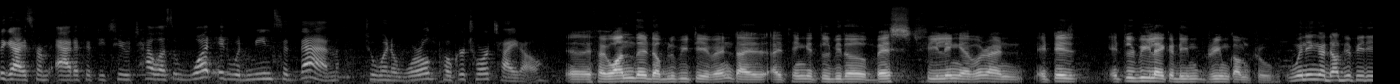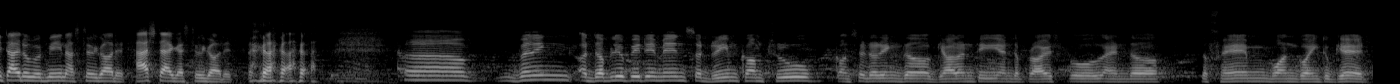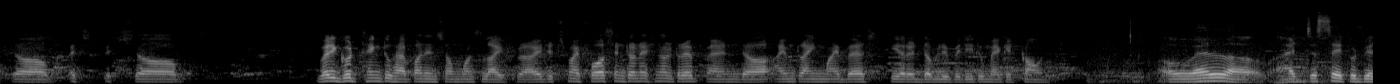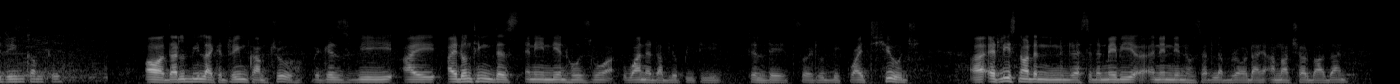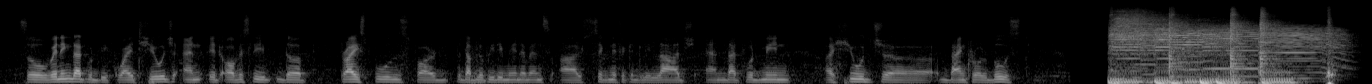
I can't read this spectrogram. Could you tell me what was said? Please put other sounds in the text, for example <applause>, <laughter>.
The guys from Adda52 tell us what it would mean to them to win a World Poker Tour title. Uh, if I won the WPT event, I, I think it will be the best feeling ever, and it is it will be like a dream, dream come true. Winning a WPT title would mean I still got it. Hashtag I still got it. <laughs> uh, winning a WPT means a dream come true, considering the guarantee and the prize pool and the the fame one going to get. Uh, it's it's uh, very good thing to happen in someone's life, right? It's my first international trip and uh, I'm trying my best here at WPT to make it count. Oh, well, uh, I'd just say it would be a dream come true. Oh, that'll be like a dream come true because we, I, I don't think there's any Indian who's won a WPT till date, so it'll be quite huge. Uh, at least not an Indian resident, maybe an Indian who settled abroad, I, I'm not sure about that. So winning that would be quite huge and it obviously, the prize pools for the WPT main events are significantly large and that would mean a huge uh, bankroll boost.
